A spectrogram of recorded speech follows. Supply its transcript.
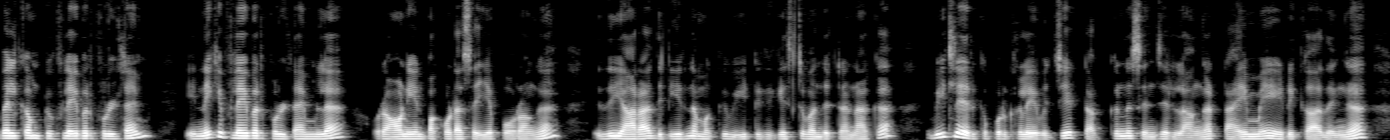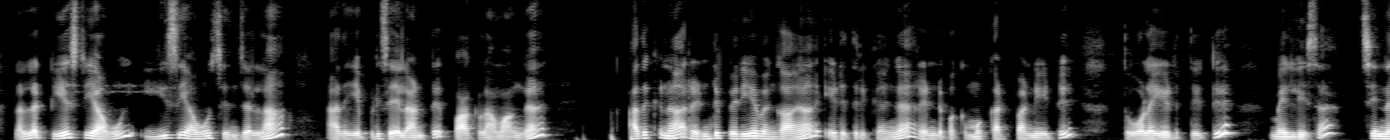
Welcome to flavour full time இன்றைக்கி ஃப்ளேவர் ஃபுல் டைமில் ஒரு ஆனியன் பக்கோடா செய்ய போகிறாங்க இது யாராவது திடீர்னு நமக்கு வீட்டுக்கு கெஸ்ட்டு வந்துட்டனாக்கா வீட்டில் இருக்க பொருட்களை வச்சே டக்குன்னு செஞ்சிடலாங்க. டைமே எடுக்காதுங்க. நல்ல டேஸ்டியாகவும் ஈஸியாகவும் செஞ்சிடலாம். அதை எப்படி செய்யலான்ட்டு பார்க்கலாம் வாங்க. அதுக்கு நான் ரெண்டு பெரிய வெங்காயம் எடுத்திருக்கேங்க. ரெண்டு பக்கமும் கட் பண்ணிவிட்டு தோலை எடுத்துட்டு மெல்லிசை சின்ன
